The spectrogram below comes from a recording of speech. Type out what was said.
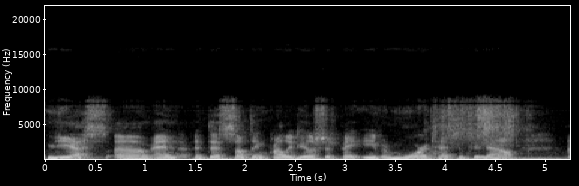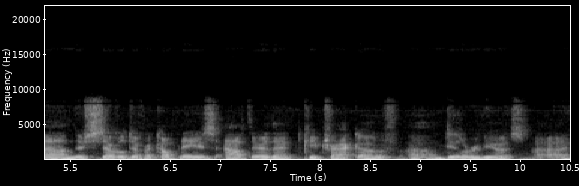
Yes, um, and that's something probably dealerships pay even more attention to now. Um, there's several different companies out there that keep track of uh, dealer reviews. Uh,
